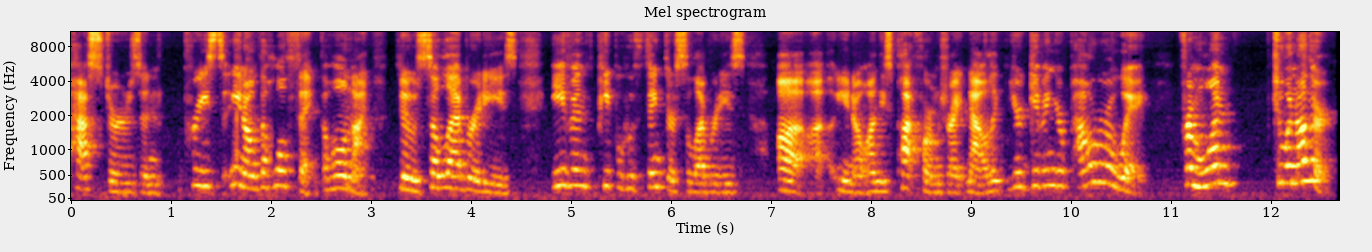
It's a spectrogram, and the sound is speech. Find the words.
pastors and priests you know the whole thing the whole nine to celebrities even people who think they're celebrities uh, uh, you know on these platforms right now. Like you're giving your power away from one to another.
